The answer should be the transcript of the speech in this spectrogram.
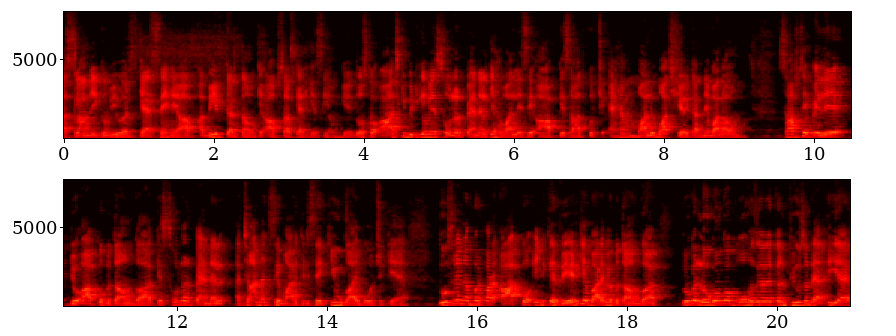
वालेकुम व्यूवर्स कैसे हैं आप? उम्मीद करता हूँ कि आप सब खैरियत से होंगे। दोस्तों, आज की वीडियो में सोलर पैनल के हवाले से आपके साथ कुछ अहम मालूम शेयर करने वाला हूँ। सबसे पहले जो आपको बताऊँगा कि सोलर पैनल अचानक से मार्केट से क्यों गायब हो चुके हैं। दूसरे नंबर पर आपको इनके रेट के बारे में बताऊँगा, क्योंकि लोगों को बहुत ज़्यादा कन्फ्यूज़न रहती है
